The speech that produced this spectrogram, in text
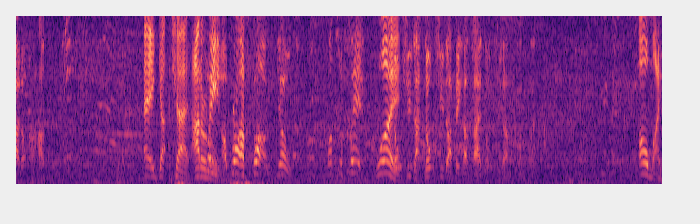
I don't know how to. Hey, got, chat, I don't Wait, know. Wait, I brought a bot. Yo, what the flip? What? Don't shoot that. Don't shoot that thing outside. Don't shoot that thing outside. Oh my,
